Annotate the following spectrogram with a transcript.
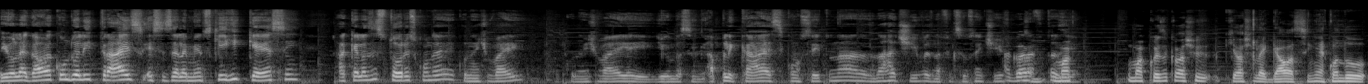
e o legal é quando ele traz esses elementos que enriquecem aquelas histórias quando, é, quando a gente vai, quando a gente vai, digamos assim, aplicar esse conceito nas narrativas, na ficção científica, Agora, na fantasia. uma, uma coisa que eu acho que eu acho legal assim é quando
